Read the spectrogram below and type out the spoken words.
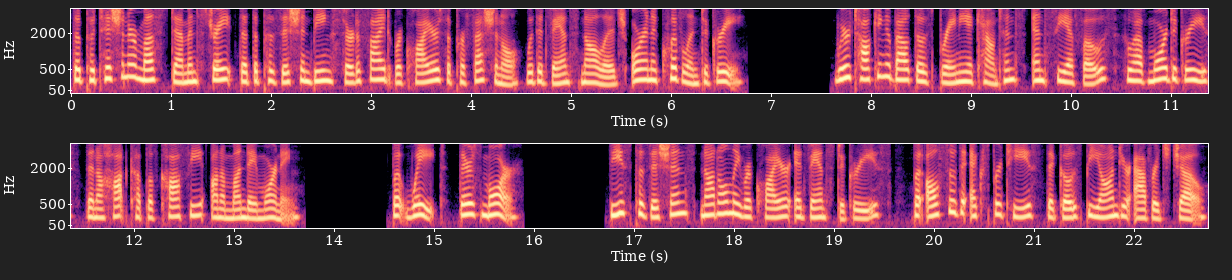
The petitioner must demonstrate that the position being certified requires a professional with advanced knowledge or an equivalent degree. We're talking about those brainy accountants and CFOs who have more degrees than a hot cup of coffee on a Monday morning. But wait, there's more. These positions not only require advanced degrees, but also the expertise that goes beyond your average Joe.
